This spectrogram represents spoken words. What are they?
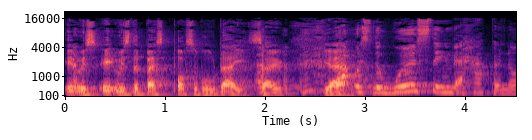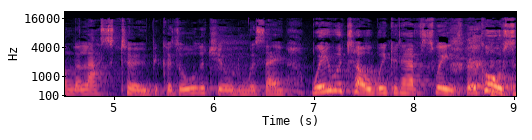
It was it was the best possible day. So yeah, That was the worst thing that happened on the last two because all the children were saying we were told we could have sweets, but of course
